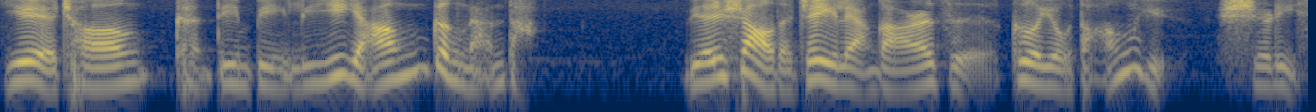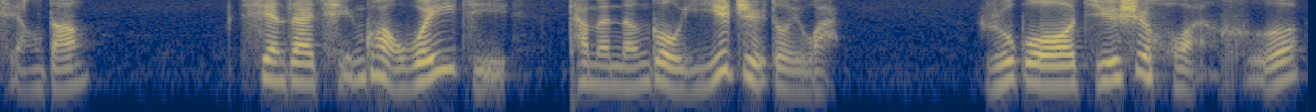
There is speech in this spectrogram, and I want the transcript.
邺城肯定比黎阳更难打。袁绍的这两个儿子各有党羽，实力相当。现在情况危急，他们能够一致对外。如果局势缓和，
